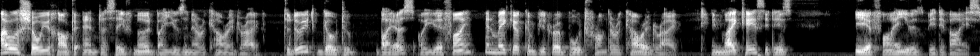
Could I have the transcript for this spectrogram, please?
I will show you how to enter safe mode by using a recovery drive. To do it, go to BIOS or UEFI and make your computer boot from the recovery drive. In my case, it is EFI USB device.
